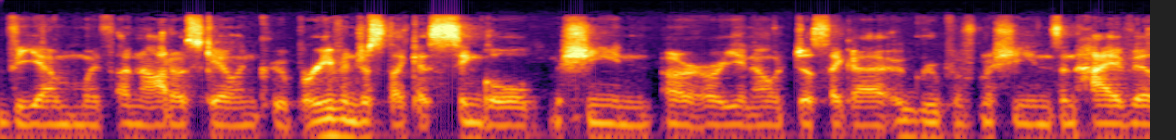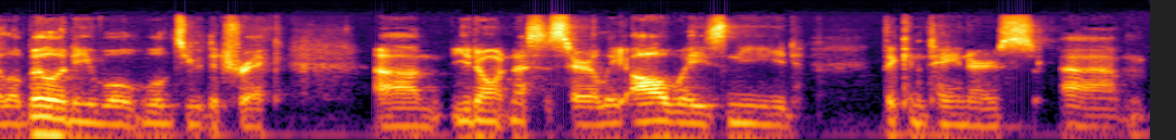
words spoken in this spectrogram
VM with an auto scaling group, or even just like a single machine, or, or you know just like a, a, group of machines in high availability will will do the trick. Um, you don't necessarily always need the containers. Um,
